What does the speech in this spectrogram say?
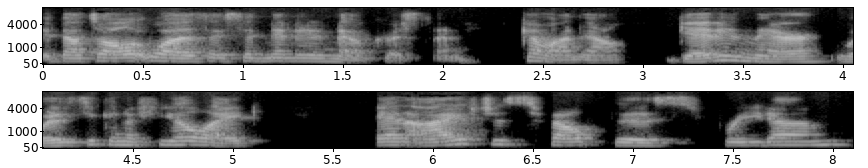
that's all it was. I said, No, no, no, no, Kristen, come on now, get in there. What is it going to feel like? And I've just felt this freedom,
